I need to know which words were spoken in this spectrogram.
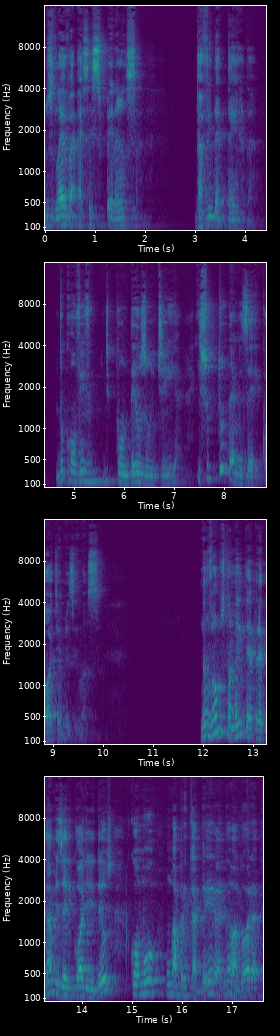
nos leva a essa esperança da vida eterna, do convívio com Deus um dia. Isso tudo é misericórdia, meus irmãos. Não vamos também interpretar a misericórdia de Deus como uma brincadeira. Não, agora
